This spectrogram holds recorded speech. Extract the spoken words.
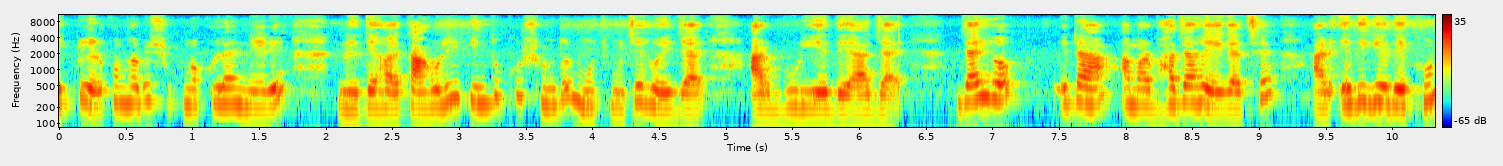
একটু এরকমভাবে শুকনো খোলায় নেড়ে নিতে হয়, তাহলেই কিন্তু খুব সুন্দর মুচমুচে হয়ে যায় আর গুড়িয়ে দেয়া যায়। যাই হোক, এটা আমার ভাজা হয়ে গেছে, আর এদিকে দেখুন,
